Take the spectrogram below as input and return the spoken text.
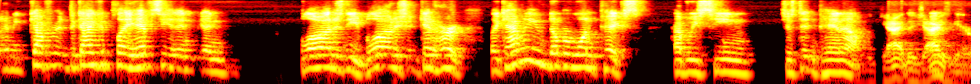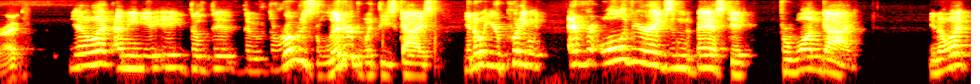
I mean, God the guy could play half season and, and blow out his knee, blow out his get hurt. Like, how many number one picks have we seen just didn't pan out? The, Jag, the Jags get right. You know what? I mean, you, the, the the road is littered with these guys. You know what? You're putting every all of your eggs in the basket for one guy. You know what?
